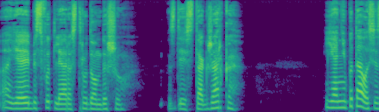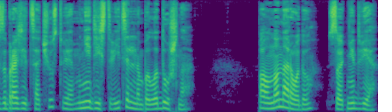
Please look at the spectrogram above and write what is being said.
А я и без футляра с трудом дышу. Здесь так жарко. Я не пыталась изобразить сочувствие, мне действительно было душно. Полно народу, сотни-две.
